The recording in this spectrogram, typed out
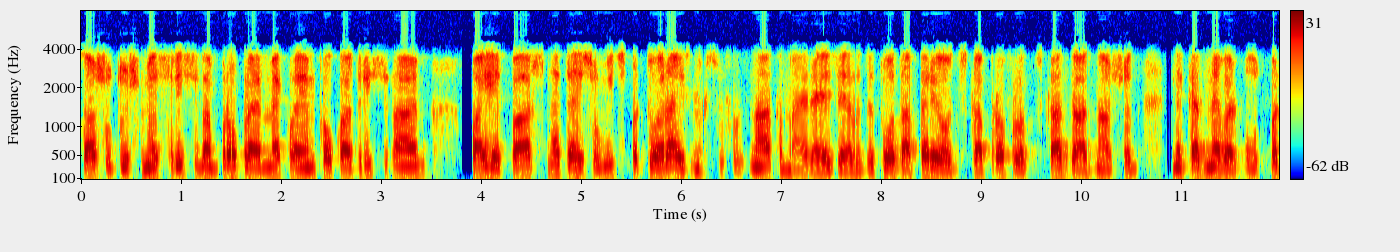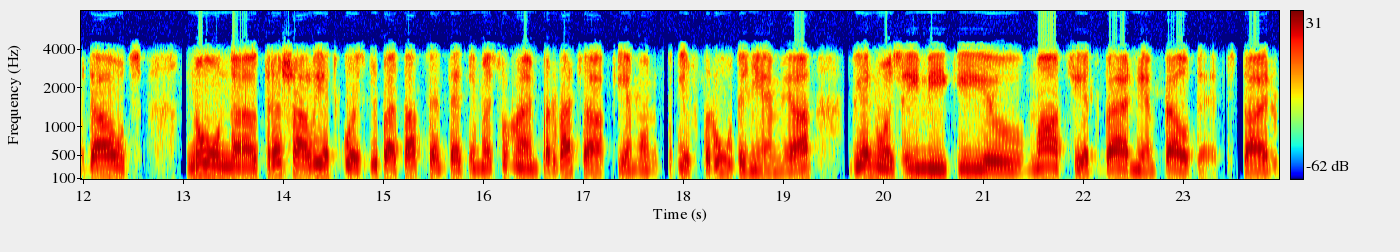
sašutuši, mēs risinām problēmu, meklējam kaut kādu risinājumu paiet pāris nedēļas un viss par to ir aizmirsuši līdz nākamajai reizē. Līdz ar to tā periodiskā profilaktiskā atgādināšana nekad nevar būt par daudz. Nu, un uh, trešā lieta, ko es gribētu akcentēt, ja mēs runājam par vecākiem un tieši par ūdeņiem, jā, viennozīmīgi māciet bērniem peldēt. Tā ir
